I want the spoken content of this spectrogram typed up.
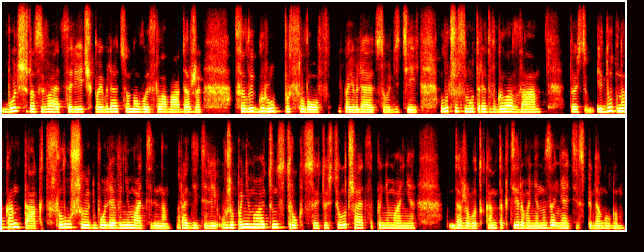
больше развивается речь, появляются новые слова, даже целые группы слов появляются у детей. Лучше смотрят в глаза, то есть идут на контакт, слушают более внимательно родителей, уже понимают инструкции, то есть улучшается понимание даже вот контактирования на занятии с педагогом.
